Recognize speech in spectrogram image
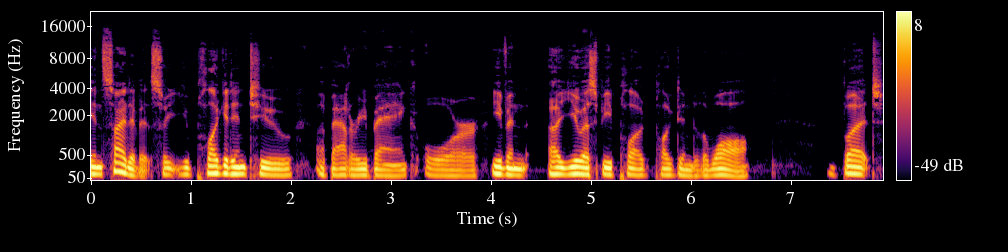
inside of it. So you plug it into a battery bank or even a USB plug plugged into the wall. But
